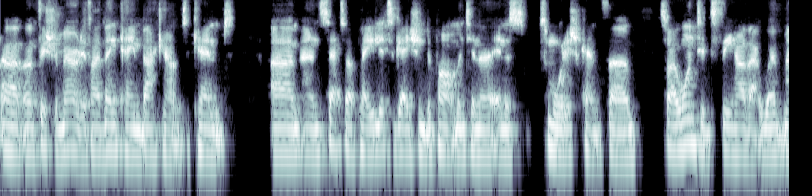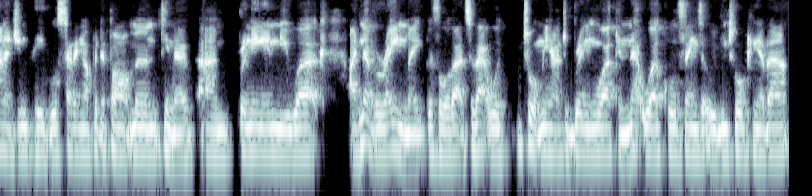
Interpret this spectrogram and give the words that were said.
uh, and Fisher Meredith, I then came back out to Kent um, and set up a litigation department in a in a smallish Kent firm. So I wanted to see how that went, managing people, setting up a department, you know, um, bringing in new work. I'd never rainmate before that, so that would taught me how to bring in work and network, all things that we've been talking about.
